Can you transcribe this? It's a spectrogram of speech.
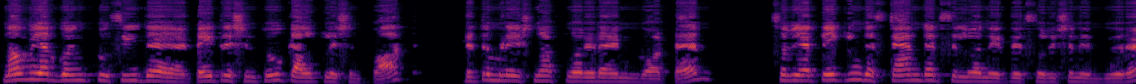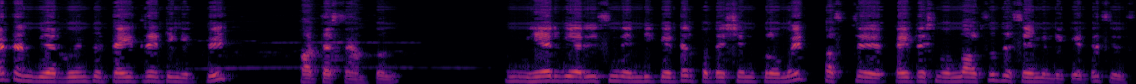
Now we are going to see the titration 2 calculation part, determination of fluoride in water. So we are taking the standard silver nitrate solution in burette and we are going to titrating it with water sample. And here we are using the indicator potassium chromate. First uh, titration 1 also the same indicator is used.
